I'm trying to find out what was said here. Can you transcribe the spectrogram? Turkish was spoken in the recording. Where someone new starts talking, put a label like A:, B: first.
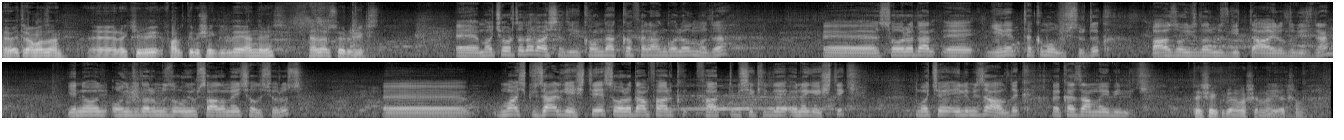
A: Evet Ramazan, e, rakibi farklı bir şekilde yendiniz. Neler söyleyeceksin?
B: E, maç ortada başladı. İlk 10 dakika falan gol olmadı. E, sonradan e, yeni takım oluşturduk. Bazı oyuncularımız gitti, ayrıldı bizden. Yeni oyuncularımızla uyum sağlamaya çalışıyoruz. E, bu maç güzel geçti. Sonradan fark, farklı bir şekilde öne geçtik. Maçı elimize aldık ve kazanmayı bildik.
A: Teşekkürler, başarılar, iyi akşamlar.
